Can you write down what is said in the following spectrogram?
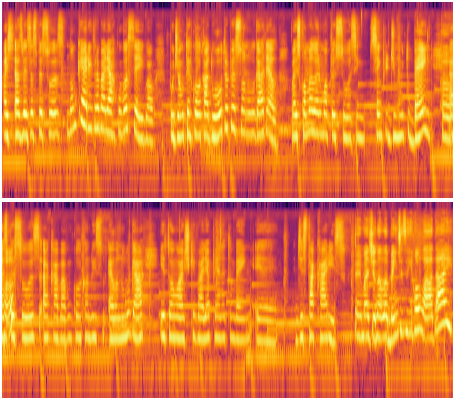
às, às vezes as pessoas não querem trabalhar com você, igual podiam ter colocado outra pessoa no lugar dela. Mas como ela era uma pessoa assim, sempre de muito bem, as Aham. pessoas acabavam colocando isso ela no lugar. Então eu acho que vale a pena também é, destacar isso. Eu imagino ela bem desenrolada. Ai,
